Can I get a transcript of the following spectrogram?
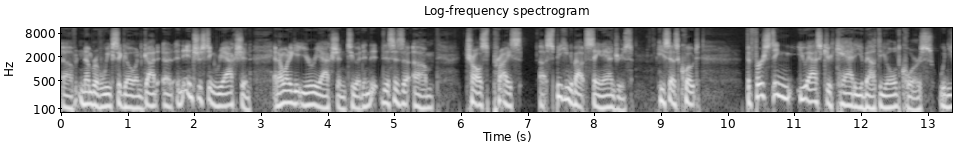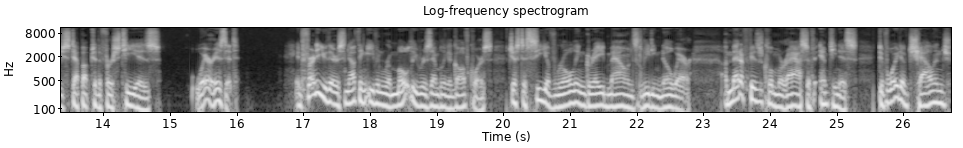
uh, a number of weeks ago and got a, an interesting reaction. And I want to get your reaction to it. And this is a, um, Charles Price uh, speaking about St. Andrews. He says, "quote The first thing you ask your caddy about the old course when you step up to the first tee is, where is it?" In front of you, there's nothing even remotely resembling a golf course, just a sea of rolling gray mounds leading nowhere, a metaphysical morass of emptiness, devoid of challenge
